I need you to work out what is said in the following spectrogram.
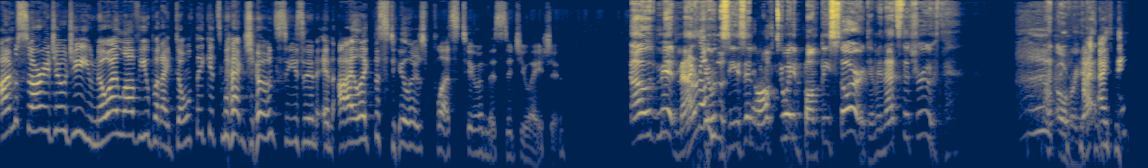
I'm sorry, Joe G. You know I love you, but I don't think it's Mac Jones season, and I like the Steelers plus two in this situation. I'll admit, Mac Jones' season off to a bumpy start. I mean, that's the truth. Not over yet. I, I think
